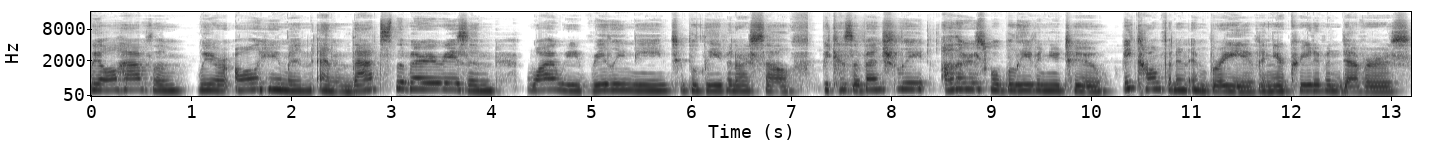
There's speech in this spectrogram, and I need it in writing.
we all have them. We are all human, and that's the very reason why we really need to believe in ourselves because eventually others will believe in you too. Be confident and brave in your creative endeavors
